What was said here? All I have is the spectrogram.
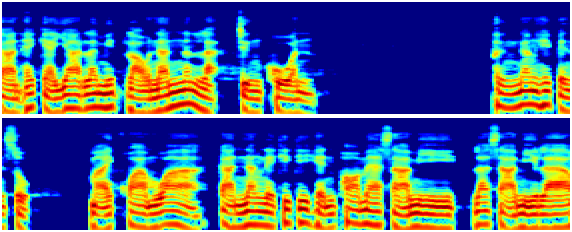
การให้แก่ญาติและมิตรเหล่านั้นนั่นแหละจึงควร พึงนั่งให้เป็นสุข หมายความว่าการนั่งในที่ที่เห็นพ่อแม่สามีและสามีแล้ว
